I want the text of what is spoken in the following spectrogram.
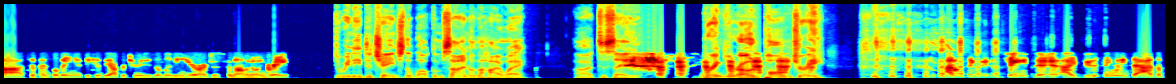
uh, to Pennsylvania because the opportunities of living here are just phenomenal and great. Do we need to change the welcome sign on the highway uh, to say "Bring your own palm tree"? I don't think we need to change it. I do think we need to add the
